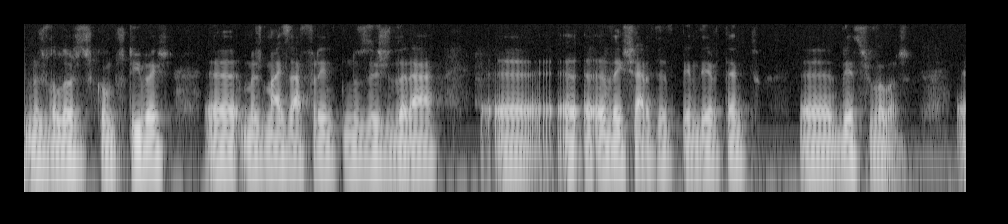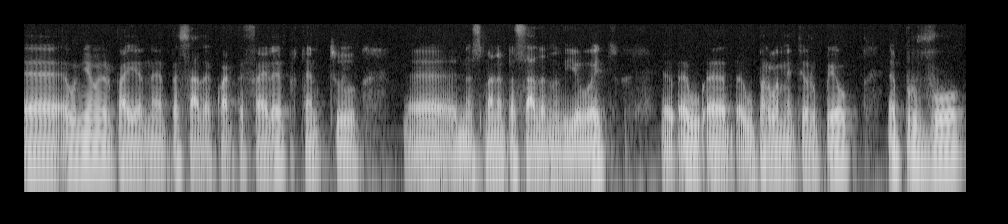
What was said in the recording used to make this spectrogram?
nos valores dos combustíveis, eh, mas mais à frente nos ajudará eh, a, a, deixar de depender tanto eh, desses valores. a União Europeia, na passada quarta-feira, portanto, na semana passada, no dia 8, o Parlamento Europeu aprovou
